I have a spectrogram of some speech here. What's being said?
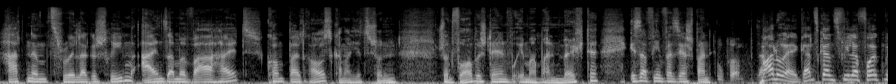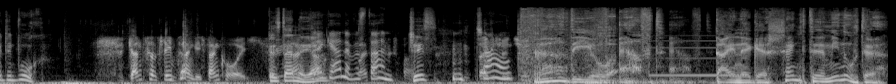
hat einen Thriller geschrieben, Einsame Wahrheit, kommt bald raus, kann man jetzt schon, schon vorbestellen, wo immer man möchte. Ist auf jeden Fall sehr spannend. Super. Manuel, ganz, ganz viel Erfolg mit dem Buch. Ganz, ganz lieben Dank. Ich danke euch. Bis dann, ja? Sehr gerne, bis dann. Tschüss. Ciao. Radio Erft. Deine geschenkte Minute.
